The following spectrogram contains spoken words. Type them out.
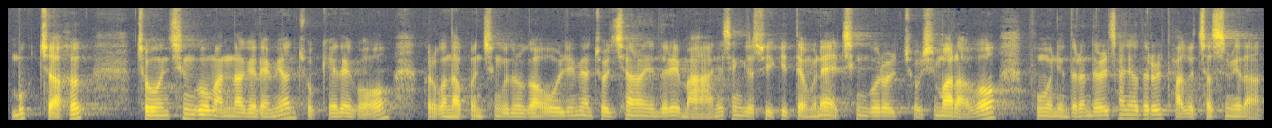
묵자흑 좋은 친구 만나게 되면 좋게 되고 그리고 나쁜 친구들과 어울리면 좋지 않은 일들이 많이 생길 수 있기 때문에 친구를 조심하라고 부모님들은 늘 자녀들을 다그쳤습니다.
